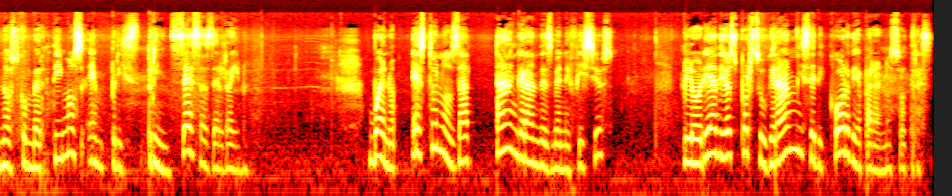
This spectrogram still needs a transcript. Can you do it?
Nos convertimos en princesas del reino. Bueno, esto nos da tan grandes beneficios. Gloria a Dios por su gran misericordia para nosotras.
